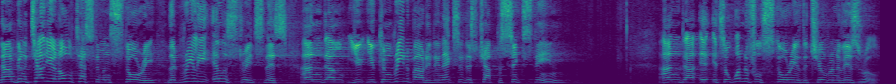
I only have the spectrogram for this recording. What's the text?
Now, I'm going to tell you an Old Testament story that really illustrates this, and um, you, you can read about it in Exodus chapter 16. And uh, it, it's a wonderful story of the children of Israel,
